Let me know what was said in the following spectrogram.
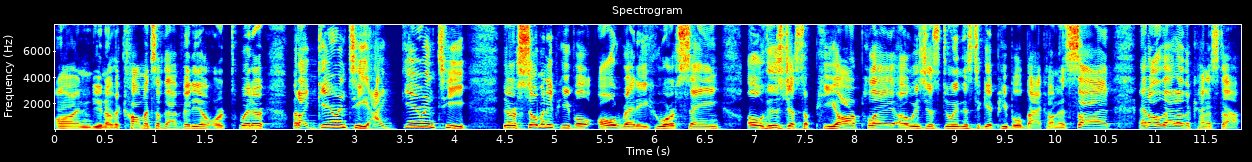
on you know the comments of that video or Twitter, but I guarantee, I guarantee there are so many people already who are saying, oh, this is just a PR play, oh, he's just doing this to get people back on his side, and all that other kind of stuff.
